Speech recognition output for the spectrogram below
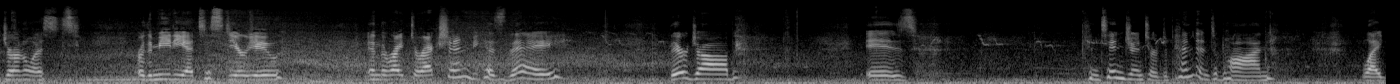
journalists or the media to steer you in the right direction because they, their job is contingent or dependent upon like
